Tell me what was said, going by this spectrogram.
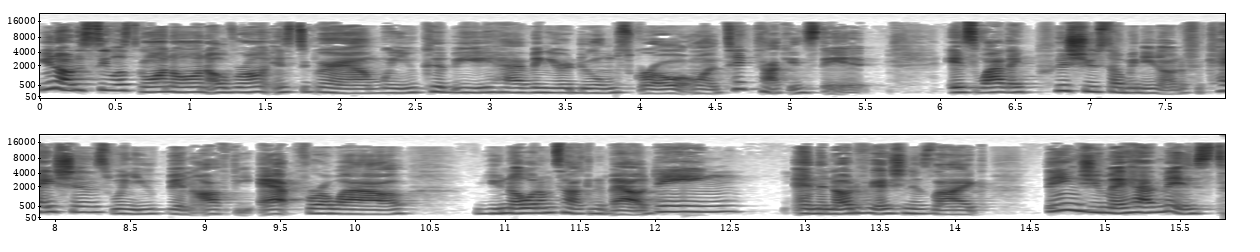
you know, to see what's going on over on Instagram when you could be having your doom scroll on TikTok instead. It's why they push you so many notifications when you've been off the app for a while. You know what I'm talking about. Ding. And the notification is like things you may have missed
